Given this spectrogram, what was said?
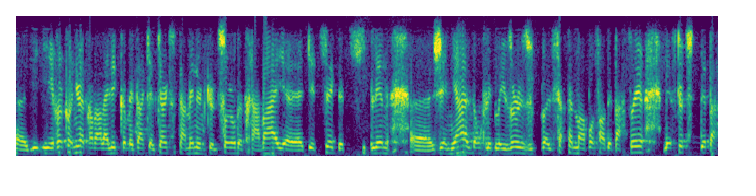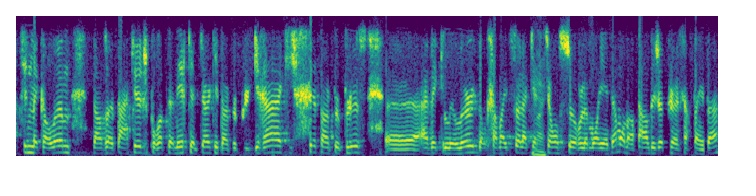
Euh, il, est reconnu à travers la ligue comme étant quelqu'un qui t'amène une culture de travail, euh, d'éthique, de discipline euh, géniale. Donc les Blazers veulent certainement pas s'en départir. Mais est-ce que tu te départis de McCollum dans un package pour obtenir quelqu'un qui est un peu plus grand, qui fit un peu plus avec Lillard? Donc ça va être ça la question sur le moyen terme. On en parle déjà depuis un certain temps.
